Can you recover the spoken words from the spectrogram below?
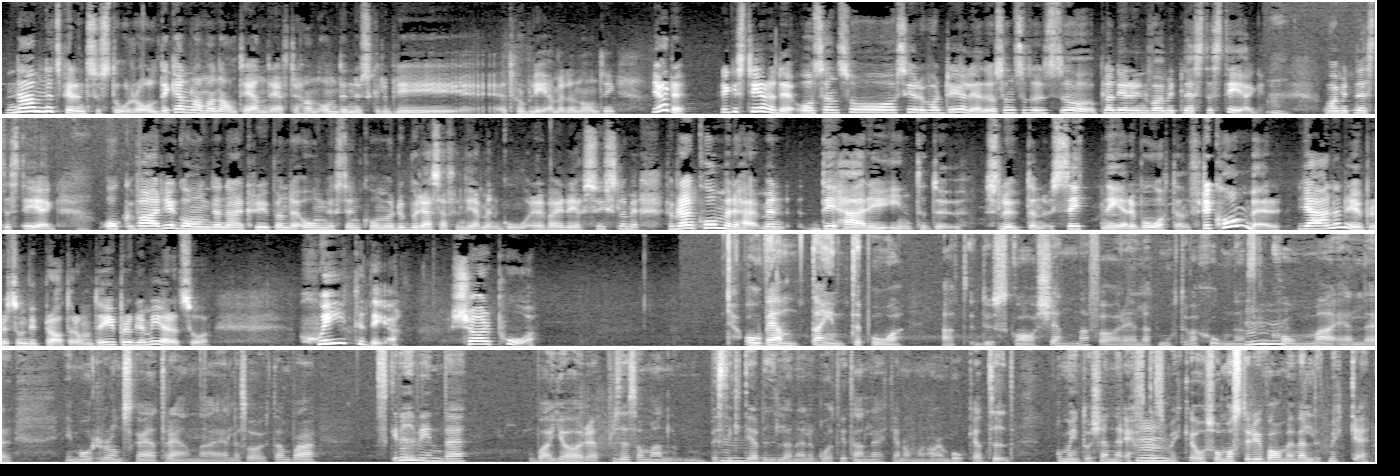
Namnet spelar inte så stor roll. Det kan man alltid ändra efterhand om det nu skulle bli ett problem eller någonting. Gör det. Registrera det och sen så ser du var det leder och sen så, så planerar du in vad är mitt nästa steg. Mm. Vad är mitt nästa steg? Och varje gång den här krypande ångesten kommer du börjar så fundera, men går det? Vad är det jag sysslar med? För ibland kommer det här, men det här är ju inte du. Sluta nu, sitt ner i båten. För det kommer! Hjärnan är ju som vi pratar om, det är ju programmerat så. Skit i det. Kör på. Och vänta inte på att du ska känna för eller att motivationen ska mm. komma eller imorgon ska jag träna eller så. Utan bara skriv mm. in det och bara gör det. Precis som man besiktigar mm. bilen eller går till tandläkaren om man har en bokad tid går man inte och känner efter mm. så mycket. Och så måste det ju vara med väldigt mycket.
